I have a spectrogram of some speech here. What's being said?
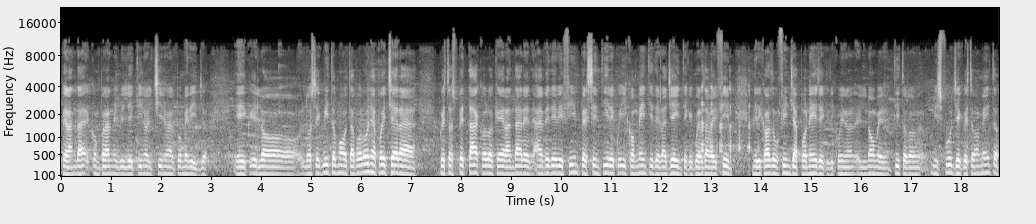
per andare a comprarmi il bigliettino del cinema al pomeriggio e l'ho, seguito molto. A Bologna poi c'era questo spettacolo che era andare a vedere i film per sentire i commenti della gente che guardava i film. Mi ricordo un film giapponese di cui il nome, il titolo mi sfugge in questo momento,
